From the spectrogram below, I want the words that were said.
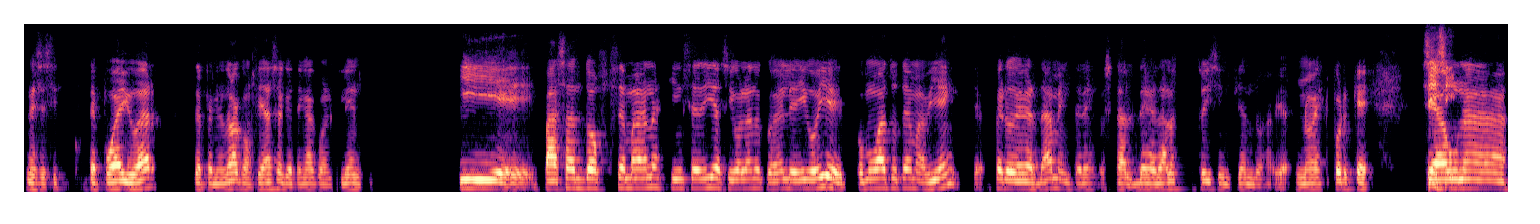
Necesito, ¿Te puedo ayudar? Dependiendo de la confianza que tenga con el cliente. Y eh, pasan dos semanas, 15 días, sigo hablando con él, le digo, oye, ¿cómo va tu tema? Bien, pero de verdad me interesa, o sea, de verdad lo estoy sintiendo, Javier. No es porque sea una,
